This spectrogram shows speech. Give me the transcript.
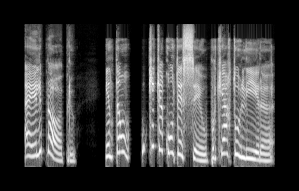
é ele próprio. Então, o que, que aconteceu? Porque Arthur Lira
